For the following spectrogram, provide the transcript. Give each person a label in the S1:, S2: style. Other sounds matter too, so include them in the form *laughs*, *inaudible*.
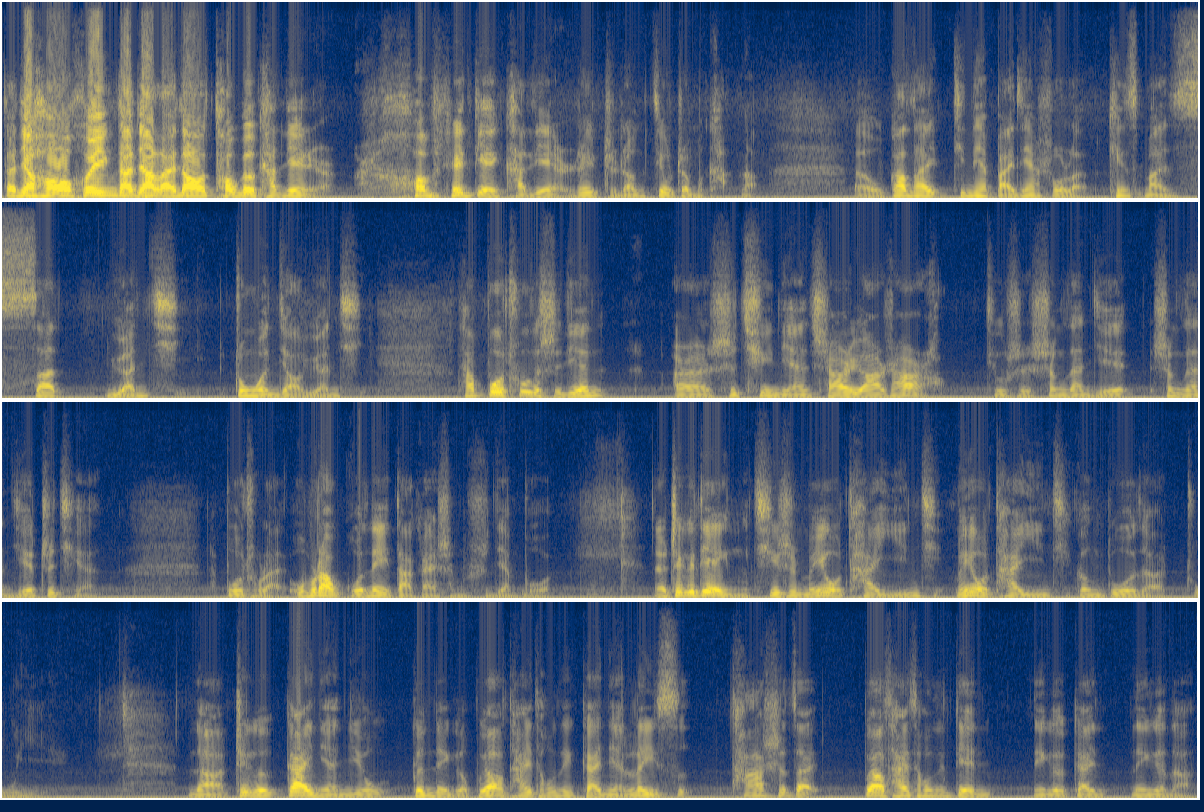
S1: 大家好，欢迎大家来到涛哥看电影。*laughs* 我们这电影看电影，这只能就这么看了。呃，我刚才今天白天说了《Kingsman 三缘起》，中文叫《缘起》，它播出的时间，呃，是去年十二月二十二号，就是圣诞节，圣诞节之前播出来。我不知道国内大概什么时间播。那这个电影其实没有太引起，没有太引起更多的注意。那这个概念就跟那个不要抬头那概念类似，它是在不要抬头那电那个概那个呢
